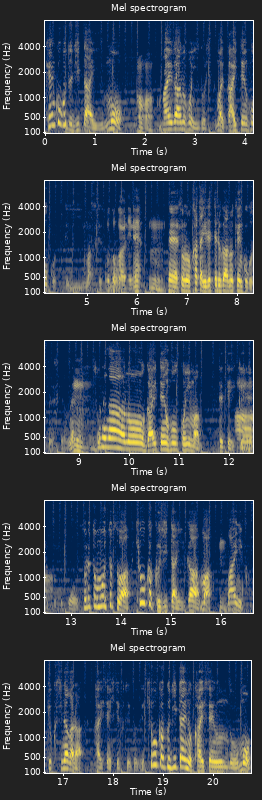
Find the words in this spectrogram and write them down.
肩甲骨自体も前側の方に移動していく。まあ、外転方向って言いますけど外も、側にね。うん。えーその肩入れてる側の肩甲骨ですけどうね。ん。それが、あの、外転方向に、まあ、出ていけることと、それともう一つは、胸郭自体が、まあうん、前に屈曲しながら回旋していくということで、胸郭自体の回旋運動も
